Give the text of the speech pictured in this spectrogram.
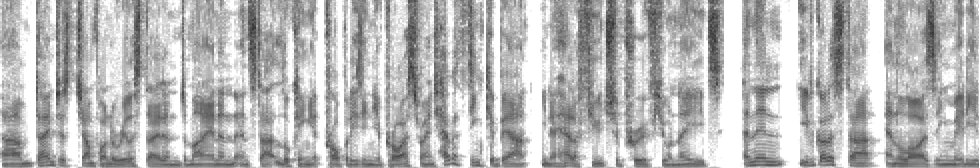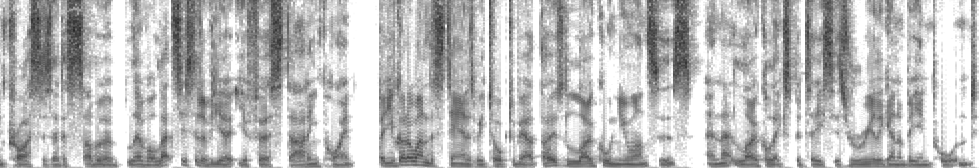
Um, don't just jump onto real estate and domain and, and start looking at properties in your price range. Have a think about, you know, how to future proof your needs. And then you've got to start analysing median prices at a suburb level. That's just sort of your, your first starting point. But you've got to understand, as we talked about, those local nuances and that local expertise is really going to be important.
